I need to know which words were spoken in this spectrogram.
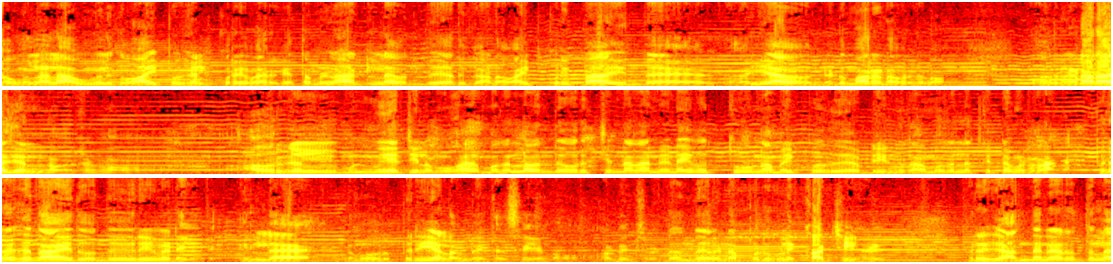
அவங்களால அவங்களுக்கு வாய்ப்புகள் குறைவாக இருக்குது தமிழ்நாட்டில் வந்து அதுக்கான வாய்ப்பு குறிப்பாக இந்த ஐயா நெடுமாறன் அவர்களும் அவர் நடராஜன் அவர்களும் அவர்கள் முன்முயற்சியில் முக முதல்ல வந்து ஒரு சின்னதாக நினைவு தூண் அமைப்பது அப்படின்னு தான் முதல்ல திட்டமிடுறாங்க. பிறகு தான் இது வந்து விரிவடையுது. இல்லை நம்ம ஒரு பெரிய அளவில் இதை செய்யணும் அப்படின்னு சொல்லிட்டு அந்த இனப்படுகொலை காட்சிகள். பிறகு அந்த நேரத்தில்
